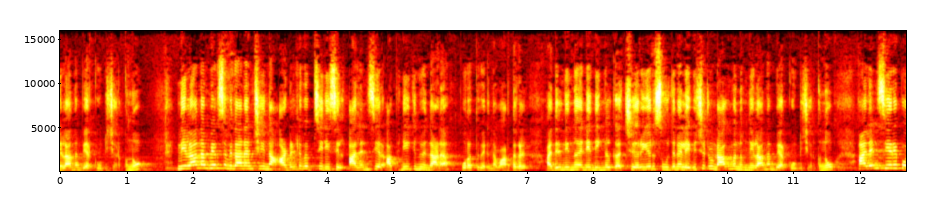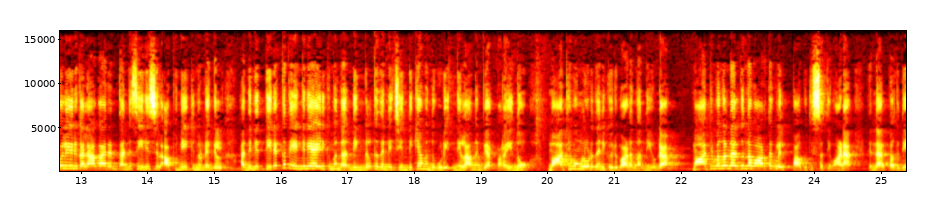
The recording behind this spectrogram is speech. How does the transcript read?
നില നമ്പ്യാർ കൂട്ടിച്ചേർക്കുന്നു. നിള നമ്പ്യാർ സംവിധാനം ചെയ്യുന്ന അഡൽട്ട് വെബ് സീരീസിൽ അലൻസിയർ അഭിനയിക്കുന്നുവെന്നാണ് പുറത്തുവരുന്ന വാർത്തകൾ. അതിൽ നിന്ന് തന്നെ നിങ്ങൾക്ക് ചെറിയൊരു സൂചന ലഭിച്ചിട്ടുണ്ടാകുമെന്നും നില നമ്പ്യാർ കൂട്ടിച്ചേർക്കുന്നു. അലൻസിയറെ പോലെ ഒരു കലാകാരൻ തന്റെ സീരീസിൽ അഭിനയിക്കുന്നുണ്ടെങ്കിൽ അതിന്റെ തിരക്കഥ എങ്ങനെയായിരിക്കുമെന്ന് നിങ്ങൾക്ക് തന്നെ ചിന്തിക്കാമെന്ന് കൂടി നില നമ്പ്യാർ പറയുന്നു. മാധ്യമങ്ങളോട് തനിക്ക് ഒരുപാട് നന്ദിയുണ്ട്. മാധ്യമങ്ങൾ നൽകുന്ന വാർത്തകളിൽ പകുതി സത്യമാണ്. എന്നാൽ പകുതി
